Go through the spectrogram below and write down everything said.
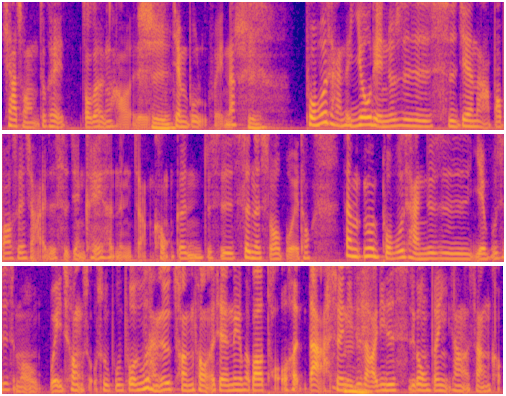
下床就可以走得很好了，就是是健步如飞。那是剖腹产的优点就是时间啊，宝宝生小孩的时间可以很能掌控，跟就是生的时候不会痛。但因为剖腹产就是也不是什么微创手术，不剖腹产就是传统，而且那个宝宝头很大，所以你至少一定是十公分以上的伤口，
